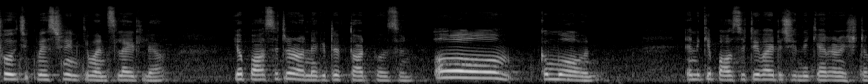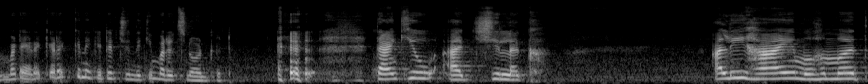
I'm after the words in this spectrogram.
ചോദിച്ച ക്വസ്റ്റ്യൻ എനിക്ക് മനസ്സിലായിട്ടില്ല യോ പോസിറ്റീവ് ഓർ നെഗറ്റീവ് തോട്ട് പേഴ്സൺ ഓ കമോൺ എനിക്ക് പോസിറ്റീവായിട്ട് ചിന്തിക്കാനാണ് ഇഷ്ടം ബട്ട് ഇടയ്ക്കിടയ്ക്ക് നെഗറ്റീവ് ചിന്തിക്കും ബട്ട് ഇറ്റ്സ് നോട്ട് ഗുഡ് താങ്ക് യു അച്ചിലക് അലി ഹായ് മുഹമ്മദ്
